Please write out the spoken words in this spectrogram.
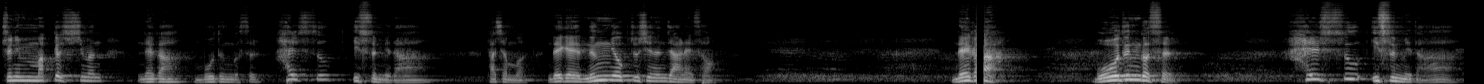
주님 맡겨 주시면 내가 모든 것을 할 수 있습니다. 다시 한번 내게 능력 주시는 자 안에서 내가 모든 것을 할 수 있습니다.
